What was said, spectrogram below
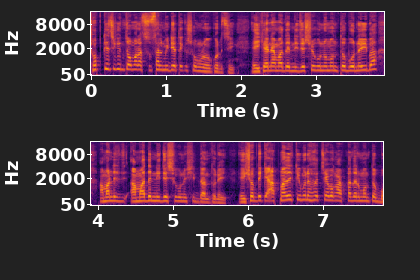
সব কিছু কিন্তু আমরা সোশ্যাল মিডিয়া থেকে সংগ্রহ করেছি। এইখানে আমাদের নিজস্ব কোনো মন্তব্য নেই বা আমাদের আমাদের নিজস্ব কোনো সিদ্ধান্ত নেই। এইসব দেখে আপনাদের কি মনে হচ্ছে এবং আপনাদের মন্তব্য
